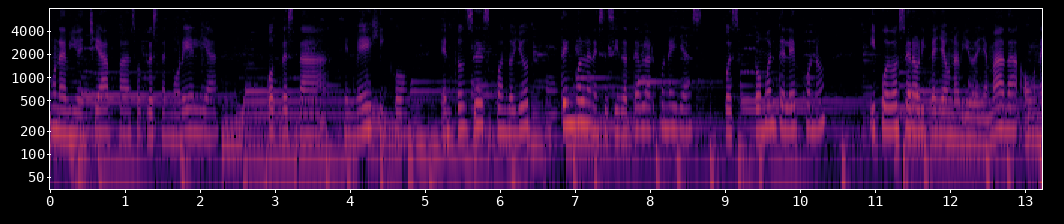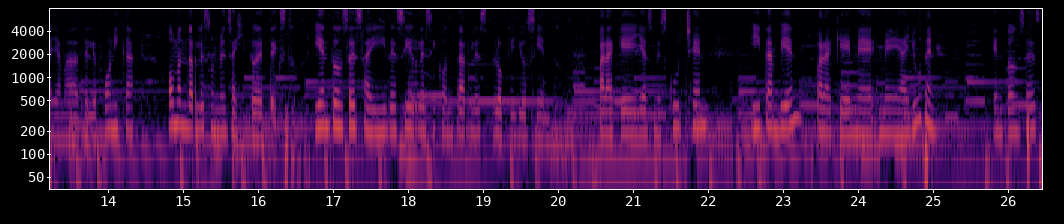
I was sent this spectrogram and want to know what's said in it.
una vive en Chiapas, otra está en Morelia, otra está en México. Entonces, cuando yo tengo la necesidad de hablar con ellas, pues tomo el teléfono y puedo hacer ahorita ya una videollamada o una llamada telefónica o mandarles un mensajito de texto. Y entonces ahí decirles y contarles lo que yo siento, para que ellas me escuchen y también para que me, me ayuden entonces,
